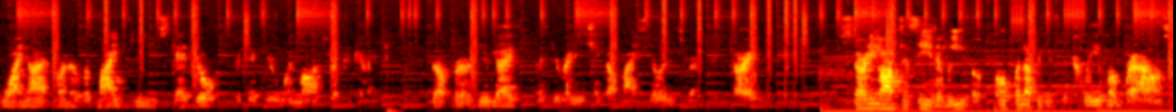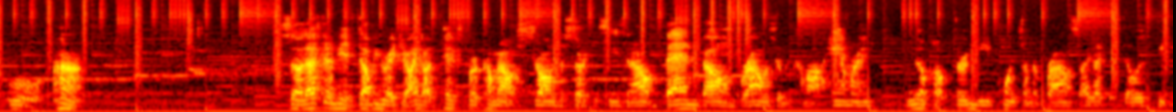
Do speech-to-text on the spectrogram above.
why not run over my team schedule and predict their win-loss record guys. Without further ado guys, let's get ready to check out my Steelers record. Alright, starting off the season, we open up against the Cleveland Browns. Ooh, So that's going to be a W right there. I got Pittsburgh coming out strong to start the season out. Ben Bell and is going to come out hammering. We're going to put up 38 points on the Browns. So I got the Steelers beating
